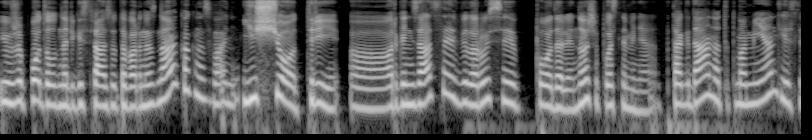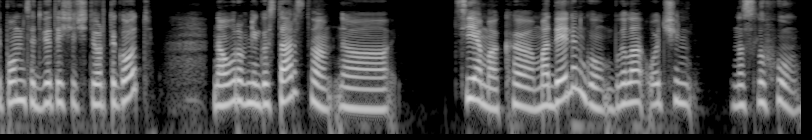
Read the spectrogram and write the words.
и уже подал на регистрацию товарный знак, как название. Еще три э, организации в Беларуси подали, но уже после меня. Тогда, на тот момент, если помните, 2004 год, на уровне государства э, тема к моделингу была очень на слуху.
